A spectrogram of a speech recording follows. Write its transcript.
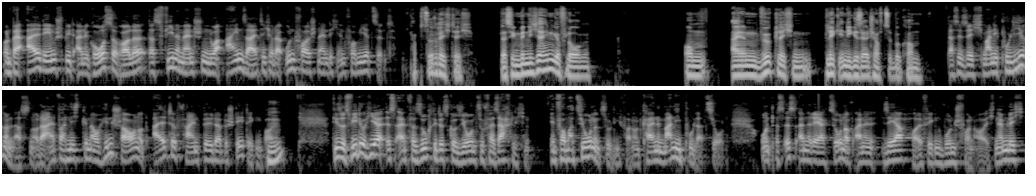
Und bei all dem spielt eine große Rolle, dass viele Menschen nur einseitig oder unvollständig informiert sind. Absolut richtig. Deswegen bin ich ja hingeflogen, um einen wirklichen Blick in die Gesellschaft zu bekommen. Dass sie sich manipulieren lassen oder einfach nicht genau hinschauen und alte Feindbilder bestätigen wollen. Mhm. Dieses Video hier ist ein Versuch, die Diskussion zu versachlichen, Informationen zu liefern und keine Manipulation. Und es ist eine Reaktion auf einen sehr häufigen Wunsch von euch, nämlich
